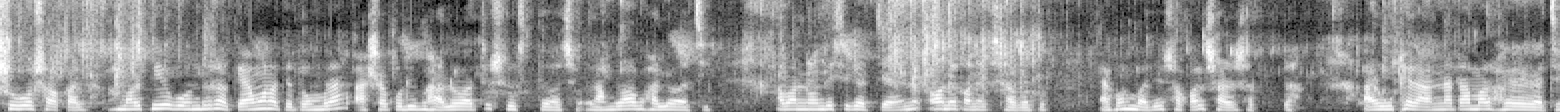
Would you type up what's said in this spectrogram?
শুভ সকাল। আমার প্রিয় বন্ধুরা, কেমন আছো তোমরা? আশা করি ভালো আছো, সুস্থ আছো আমরাও ভালো আছি। আমার নন্দী শিকার চ্যানেলে অনেক অনেক স্বাগত। এখন বাজে সকাল সাড়ে সাতটা। আর উঠে রান্নাটা আমার হয়ে গেছে।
